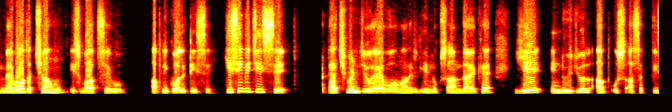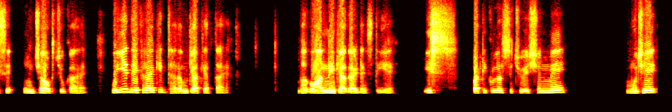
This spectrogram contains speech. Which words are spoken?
मैं बहुत अच्छा हूँ, इस बात से हो, अपनी क्वालिटी से, किसी भी चीज़ से अटैचमेंट जो है वो हमारे लिए नुकसानदायक है। ये इंडिविजुअल अब उस आसक्ति से ऊँचा उठ चुका है। वो ये देख रहा है कि धर्म क्या कहता है। भगवान ने क्या गाइडेंस दी है। इस पर्टिकुलर सिचुएशन में मुझे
